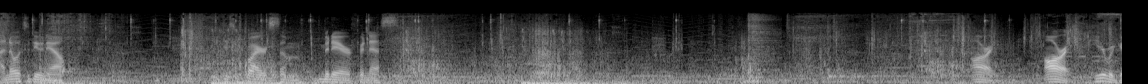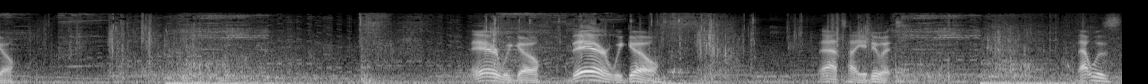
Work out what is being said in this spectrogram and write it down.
I know what to do now. It just requires some mid-air finesse. Alright. Alright, here we go. There we go. There we go! That's how you do it. That was...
